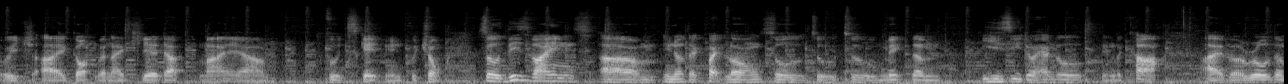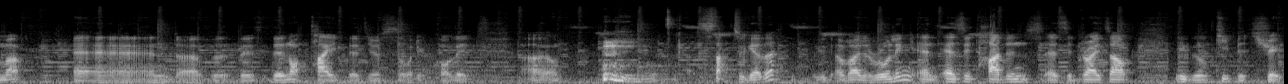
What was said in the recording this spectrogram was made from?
which I got when I cleared up my um, foodscape in Puchong. So these vines, um, you know, they're quite long, so to, to make them easy to handle in the car, I've uh, rolled them up and uh, they're not tight, they're just what you call it, uh, stuck together by the rolling and as it hardens, as it dries out, it will keep its shape.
